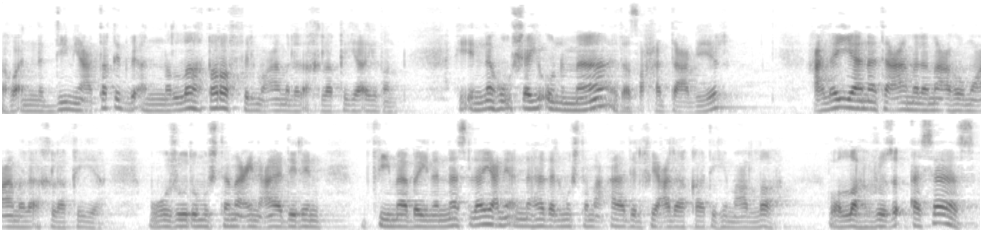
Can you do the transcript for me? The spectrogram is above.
وهو أن الدين يعتقد بأن الله طرف في المعاملة الأخلاقية أيضا. أي إنه شيء ما إذا صح التعبير علي أن أتعامل معه معاملة أخلاقية. وجود مجتمع عادل فيما بين الناس لا يعني أن هذا المجتمع عادل في علاقاته مع الله. والله جزء أساس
